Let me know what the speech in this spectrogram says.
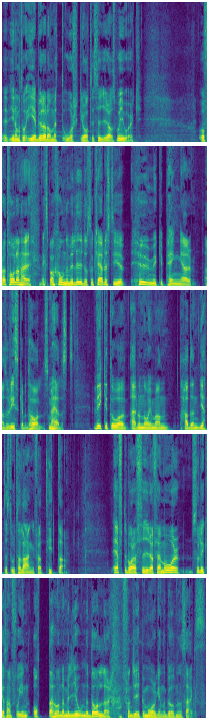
Eh, genom att erbjuda dem ett års gratis hyra hos WeWork. Och för att hålla den här expansionen vid liv så krävdes det ju hur mycket pengar, alltså riskkapital, som helst. Vilket då Adam Neumann hade en jättestor talang för att hitta. Efter bara fyra fem år så lyckas han få in 800 miljoner dollar från JP Morgan och Goldman Sachs.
